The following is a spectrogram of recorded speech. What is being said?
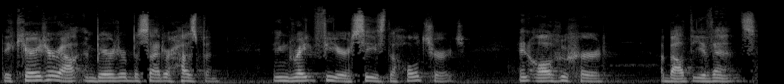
they carried her out and buried her beside her husband. In great fear seized the whole church and all who heard about the events.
